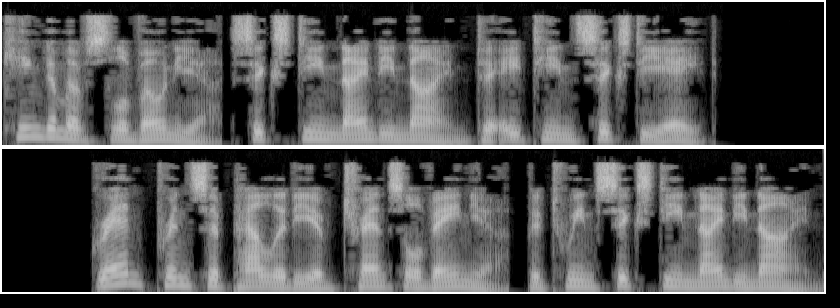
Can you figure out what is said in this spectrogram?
Kingdom of Slavonia 1699 1868 Grand Principality of Transylvania between 1699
